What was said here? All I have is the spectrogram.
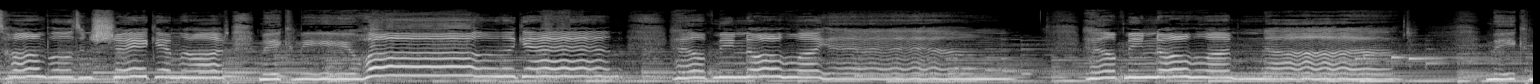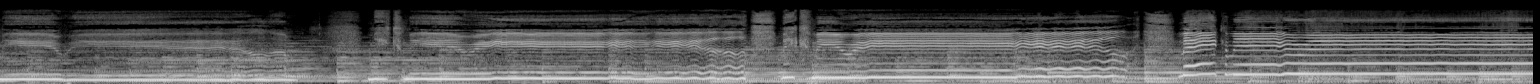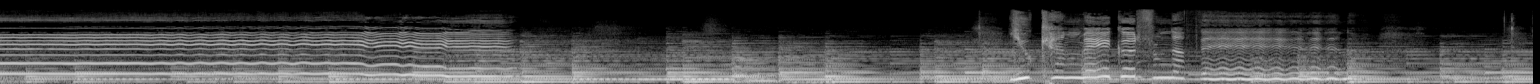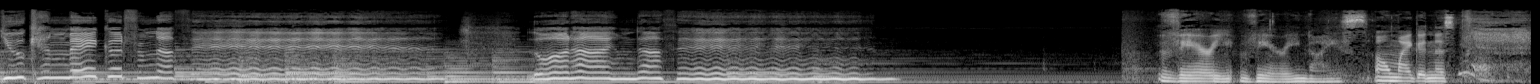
this humbled and shaken heart, make me whole Lord, I am nothing. Very, very nice. Oh my goodness.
